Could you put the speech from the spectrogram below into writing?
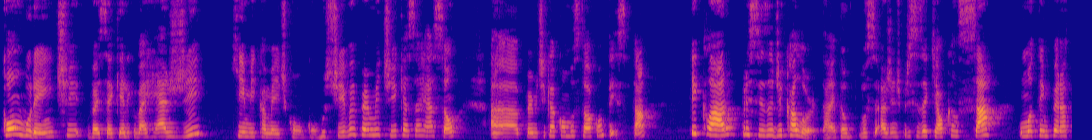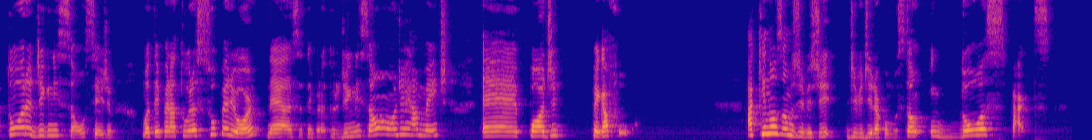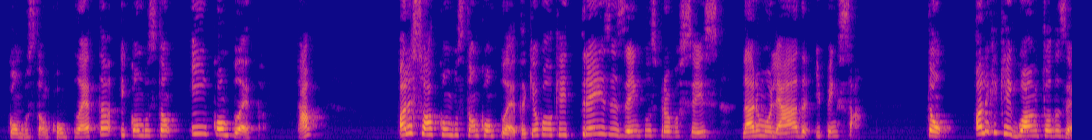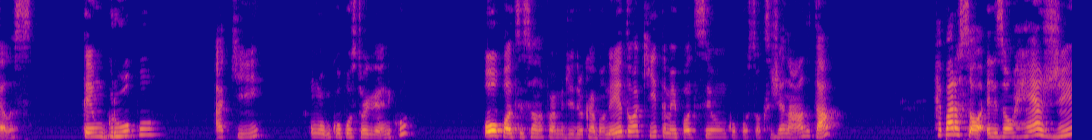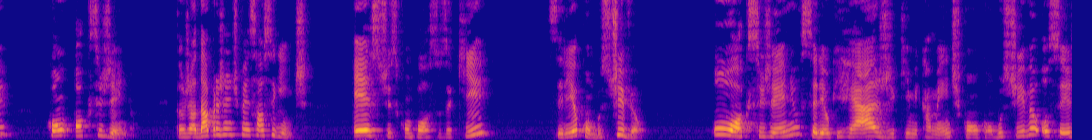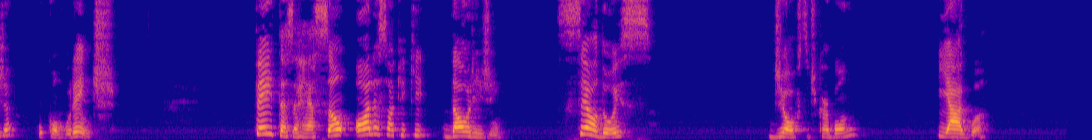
Comburente vai ser aquele que vai reagir quimicamente com o combustível e permitir que essa reação, uh, permitir que a combustão aconteça, tá? E claro, precisa de calor, tá? Então, você, a gente precisa aqui alcançar uma temperatura de ignição, ou seja, uma temperatura superior, né, a essa temperatura de ignição, onde realmente é, pode pegar fogo. Aqui nós vamos dividir, dividir a combustão em duas partes: combustão completa e combustão incompleta, tá? Olha só a combustão completa. Aqui eu coloquei três exemplos para vocês darem uma olhada e pensar. Então, olha o que é igual em todas elas. Tem um grupo aqui, um composto orgânico, Ou pode ser só na forma de hidrocarboneto, ou aqui também pode ser um composto oxigenado, tá? Repara só, eles vão reagir com oxigênio. Então já dá pra gente pensar o seguinte: estes compostos aqui seria combustível. O oxigênio seria o que reage quimicamente com o combustível, ou seja, o comburente. Feita essa reação, olha só o que, que dá origem. CO2, dióxido de carbono e água.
